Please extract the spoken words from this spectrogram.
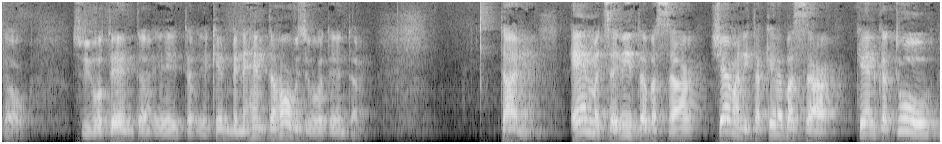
טהור. סביבותיהן, אה, כן, ביניהן טהור וסביבותיהן טמא. תניא, אין מציינים את הבשר, שמא ניתקל הבשר, כן, כתוב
